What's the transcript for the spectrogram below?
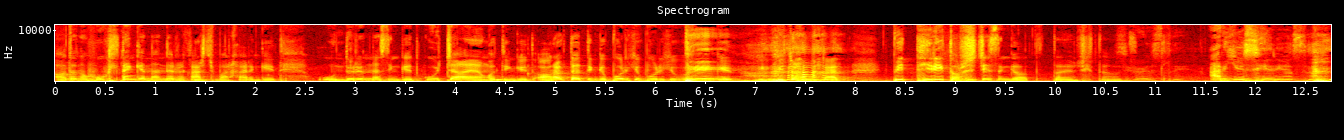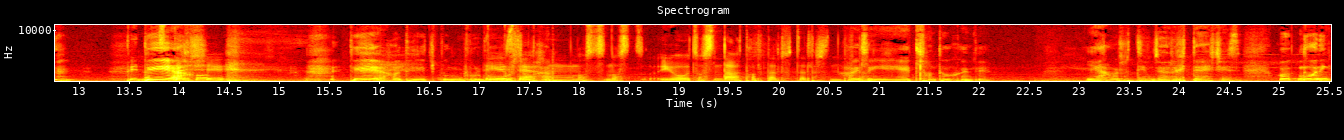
Одоо нэг хүүхэлдэйн кинон дээр гарч барахаар ингээд өндөр юмнаас ингээд гүйж байгаа янгууд ингээд ороогдоод ингээд бүрхи бүрхи бүр Тий. ингээд ингэж унахад би тэрийг туршижсэн ингээд одоо. Seriously? Are you serious? Би вэ? шээ. Тэгээ яг хөө тэгэж бүр бүр бүр сайхан нус нус юу цусандаа отголдоод уцааларсан. хоёлын адилхан төөхөн тий. Ямар тийм зөрөгтэй хичээс. Нөгөө нэг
